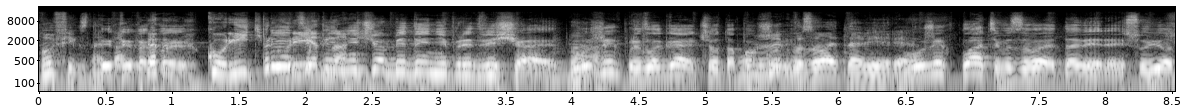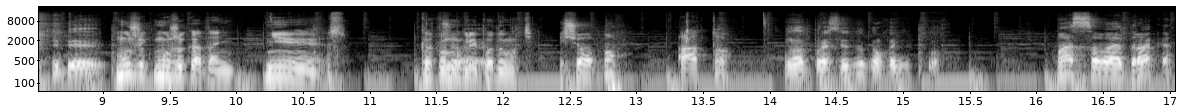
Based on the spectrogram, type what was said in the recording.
Ну, фиг И знает. ты Так, такой, Курить в принципе, вредно. ничего беды не предвещает. Да. Мужик предлагает что-то Мужик покурить. вызывает доверие. Мужик в платье вызывает доверие и сует тебе. Мужик мужика-то не... Как вы Чё? могли подумать? Еще одно. А то. Ну, от проституткам ходить плохо. Массовая драка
